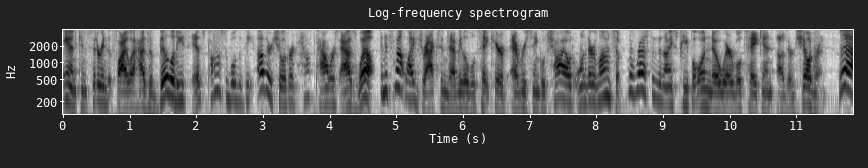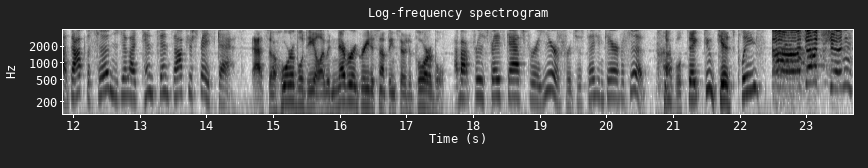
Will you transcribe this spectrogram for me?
And considering that Phyla has abilities, it's possible that the other children have powers as well. And it's not like Drax and Nebula will take care of every single child on their lonesome. The rest of the nice people on Knowhere will take in other children. Yeah, adopt a kid and you get like 10 cents off your space gas. That's a horrible deal. I would never agree to something so deplorable. How about free space gas for a year for just taking care of a kid? I will take two kids, please. Adoption!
